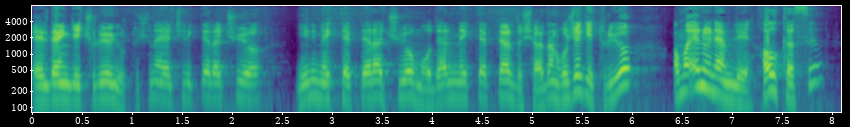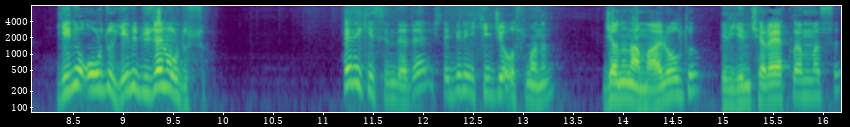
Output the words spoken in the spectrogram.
elden geçiriyor, yurt dışına elçilikler açıyor, yeni mektepler açıyor, modern mektepler dışarıdan hoca getiriyor. Ama en önemli halkası yeni ordu, yeni düzen ordusu. Her ikisinde de işte biri 2. Osman'ın canına mal oldu. Bir Yeniçeri ayaklanması.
